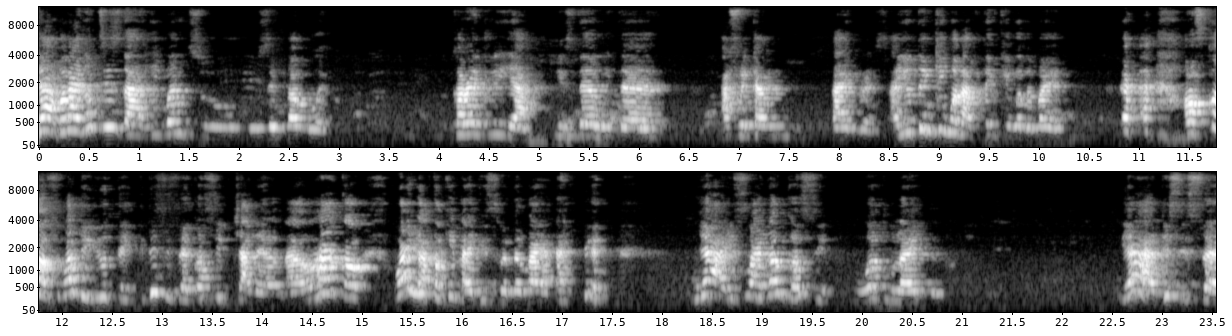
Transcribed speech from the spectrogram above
Yeah, but I noticed that he went to Zimbabwe. Currently, yeah, he's there with the African tigress. Are you thinking what I'm thinking, I? of course, what do you think? This is a gossip channel now. How come why you are talking like this buyer? yeah, if I don't gossip, what will I do? Yeah, this is a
